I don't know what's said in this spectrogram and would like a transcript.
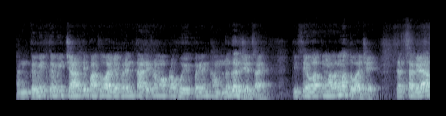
आणि कमीत कमी चार ते पाच वाजेपर्यंत कार्यक्रम आपला होईपर्यंत थांबणं गरजेचं आहे. ती सेवा तुम्हाला महत्वाची आहे. त्यात सगळ्यात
